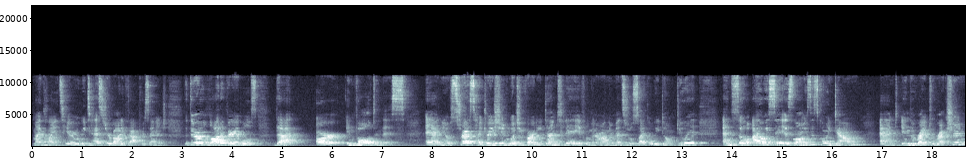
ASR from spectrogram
my clients here, when we test your body fat percentage, that there are a lot of variables that are involved in this. And you know, stress, hydration, what you've already done today. If women are on their menstrual cycle, we don't do it. And so I always say, as long as it's going down and in the right direction,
